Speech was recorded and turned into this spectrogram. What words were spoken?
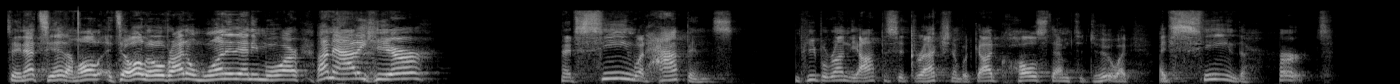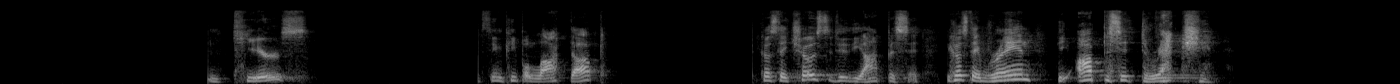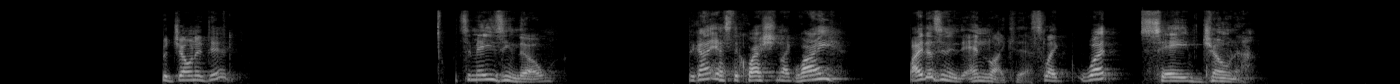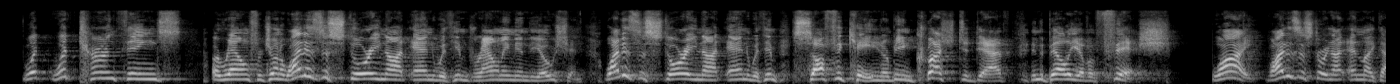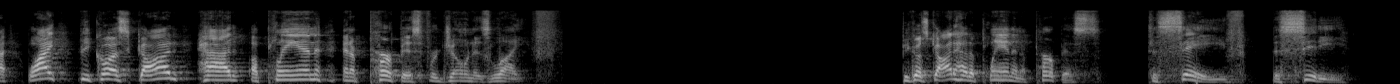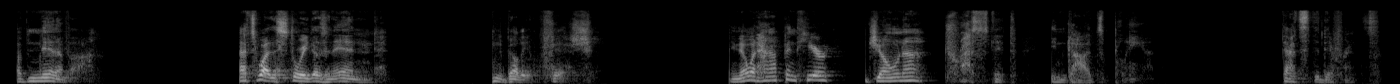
Saying, that's it, I'm all, it's all over, I don't want it anymore, I'm out of here. I've seen what happens when people run the opposite direction of what God calls them to do. I've, I've seen the hurt and tears. I've seen people locked up because they chose to do the opposite, because they ran the opposite direction. But Jonah did. It's amazing, though, the guy asked the question, like, why, why doesn't it end like this? Like, what saved Jonah? What, what turned things around for Jonah? Why does the story not end with him drowning in the ocean? Why does the story not end with him suffocating or being crushed to death in the belly of a fish? Why? Why does the story not end like that? Why? Because God had a plan and a purpose for Jonah's life. Because God had a plan and a purpose to save the city of Nineveh. That's why the story doesn't end in the belly of a fish. You know what happened here? Jonah trusted in God's plan. That's the difference.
